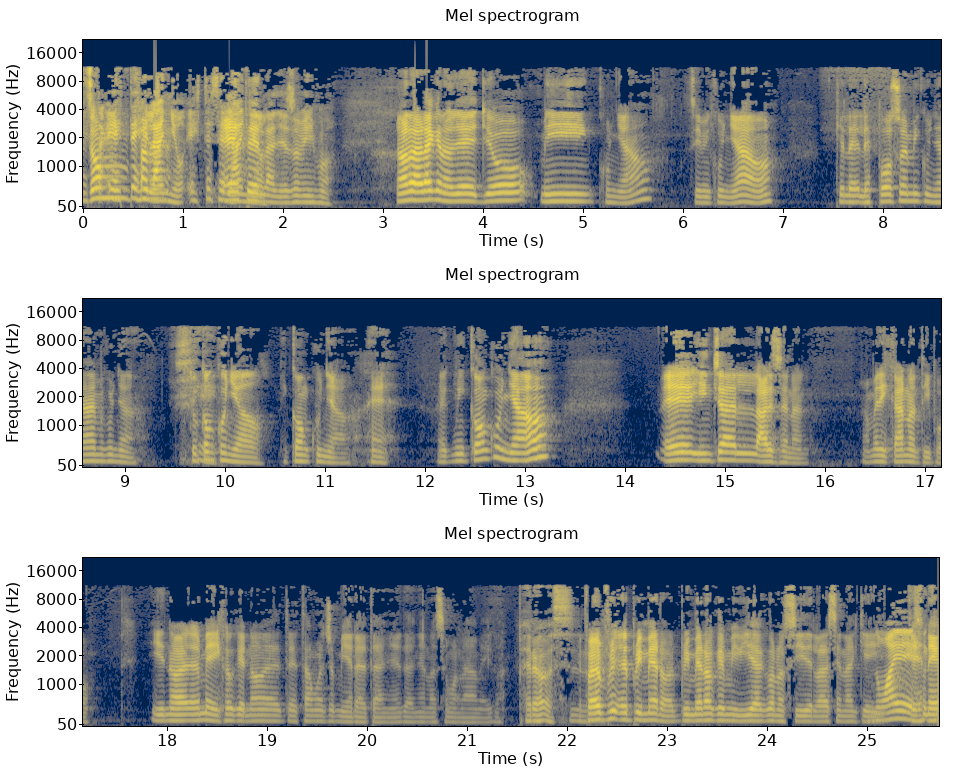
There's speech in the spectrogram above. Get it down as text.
ya son este es el año. Este es el Este año. es el año, eso mismo. No, la verdad que no. eh, Yo, mi cuñado, sí, mi cuñado, que el esposo de mi cuñada es mi cuñado. Tú con cuñado. Mi concuñado. eh. Mi concuñado es hincha del Arsenal. Americano el tipo. Y no, él me dijo que no, eh, estamos hechos mierda este año. Este año no hacemos nada, me dijo. Pero Fue el, el primero, el primero que en mi vida conocí del Arsenal que, No hay que eso. es tienes que-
